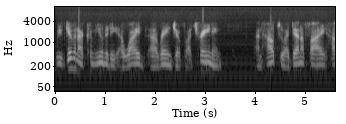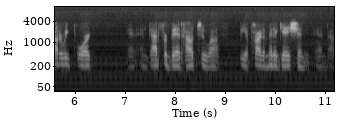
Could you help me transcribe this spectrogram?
we've given our community a wide uh, range of uh, training on how to identify, how to report, and, and God forbid, how to uh, be a part of mitigation and uh,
